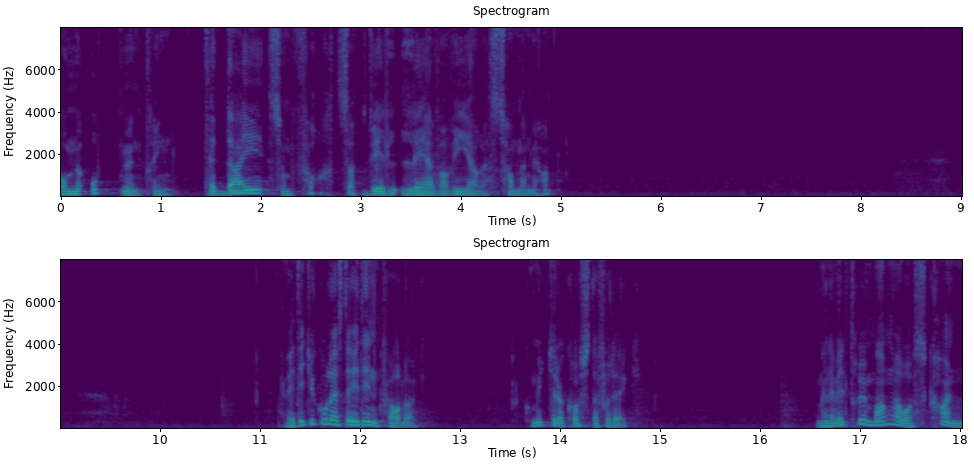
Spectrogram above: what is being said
og med oppmuntring til de som fortsatt vil leve videre sammen med Han. Jeg vet ikke hvordan det er i din hverdag hvor mye det koster for deg. Men jeg vil tro mange av oss kan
